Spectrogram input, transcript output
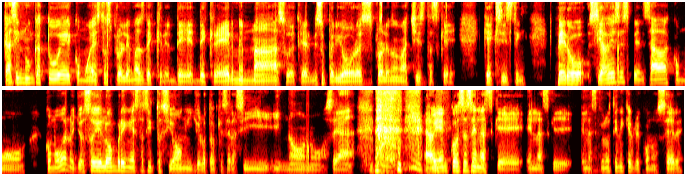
casi nunca tuve como estos problemas de, de, de creerme más o de creerme superior o esos problemas machistas que, que existen. Pero sí a veces pensaba como, como, bueno, yo soy el hombre en esta situación y yo lo tengo que hacer así y, no, no, o sea, habían cosas en las que, en las que, en las que uno tiene que reconocer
